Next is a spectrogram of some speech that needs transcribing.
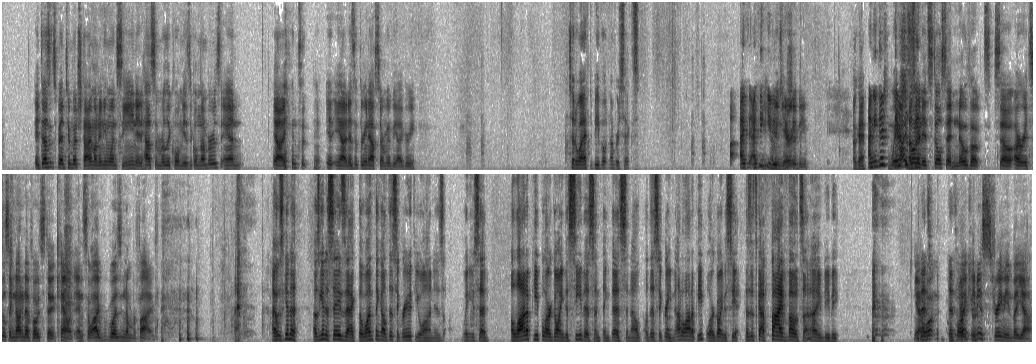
it doesn't spend too much time on any one scene. It has some really cool musical numbers, and yeah, it's a, it, yeah, it is a three and a half star movie. I agree. So do I have to be vote number six? I, th- I think you I do, mean, Terry. you should be. Okay. I mean, there's When there's I just voted, it still said no votes. So, or it still said not enough votes to count, and so I was number five. I was gonna I was gonna say, Zach, the one thing I'll disagree with you on is when you said a lot of people are going to see this and think this, and I'll, I'll disagree. Not a lot of people are going to see it because it's got five votes on IMDb. Yeah, That's- well, that's well, very true. It is streaming, but yeah.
